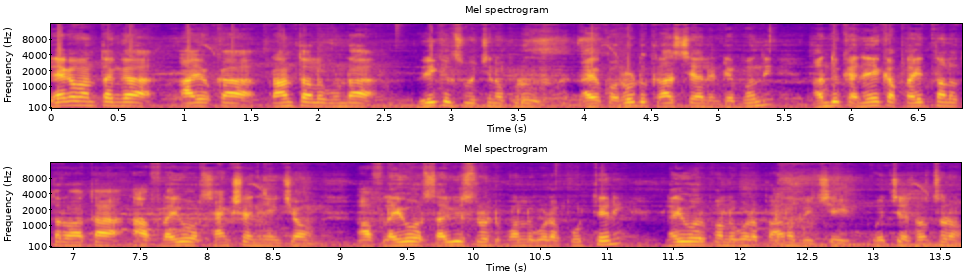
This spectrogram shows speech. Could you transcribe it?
వేగవంతంగా ఆ యొక్క ప్రాంతాల గుండా వెహికల్స్ వచ్చినప్పుడు ఆ యొక్క రోడ్డు క్రాస్ చేయాలంటే ఇబ్బంది. అందుకు అనేక ప్రయత్నాల తర్వాత ఆ ఫ్లైఓవర్ శాంక్షన్ చేయించాం. ఆ ఫ్లైఓవర్ సర్వీస్ రోడ్డు పనులు కూడా పూర్తయిని ఫ్లైఓవర్ పనులు కూడా ప్రారంభించి వచ్చే సంవత్సరం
